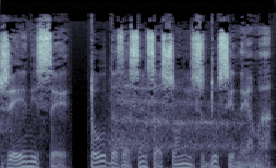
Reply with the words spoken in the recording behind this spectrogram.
GNC Todas as sensações do cinema.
